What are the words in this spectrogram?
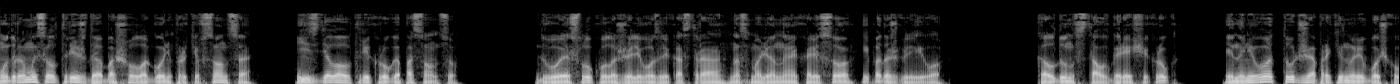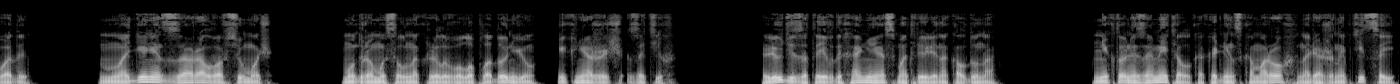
Мудромысл трижды обошел огонь против солнца и сделал три круга по солнцу. Двое слуг уложили возле костра на смоленное колесо и подожгли его. Колдун встал в горящий круг, и на него тут же опрокинули бочку воды. Младенец заорал во всю мощь. Мудромысл накрыл его лоб ладонью, и княжич затих. Люди, затаив дыхание, смотрели на колдуна. Никто не заметил, как один скоморох, наряженный птицей,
